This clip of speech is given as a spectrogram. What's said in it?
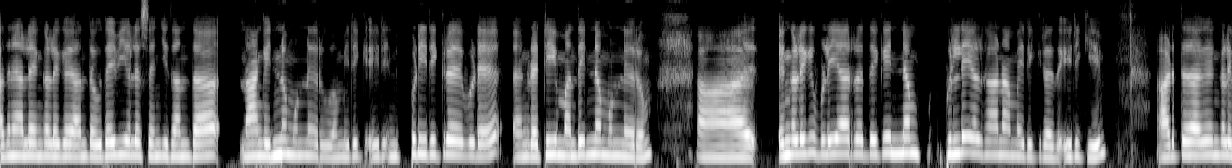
அதனால் எங்களுக்கு அந்த உதவிகளை செஞ்சு தந்தால் நாங்கள் இன்னும் முன்னேறுவோம். இரு இப்படி இருக்கிற விட எங்களோட டீம் வந்து இன்னும் முன்னேறும். எங்களுக்கு விளையாடுறதுக்கு இன்னும் பிள்ளைகள் காணாமல் இருக்கிறது இருக்கி. அடுத்ததாக எங்களை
